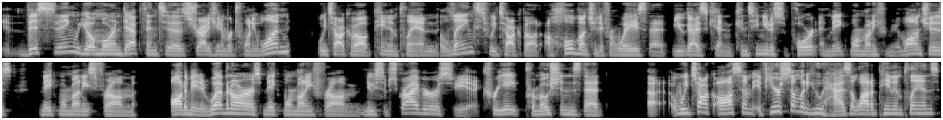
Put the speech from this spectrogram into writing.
this thing. We go more in depth into strategy number 21. We talk about payment plan lengths. We talk about a whole bunch of different ways that you guys can continue to support and make more money from your launches, make more monies from automated webinars, make more money from new subscribers, yeah, create promotions that uh, we talk awesome. If you're somebody who has a lot of payment plans,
